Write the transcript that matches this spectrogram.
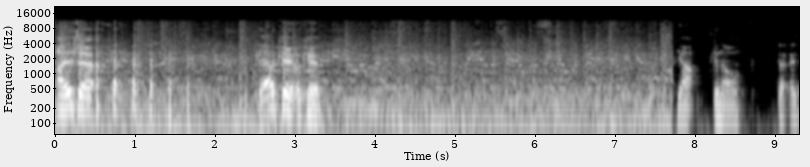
Alter! ja, okay, okay. Ja, genau. Da, äh,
